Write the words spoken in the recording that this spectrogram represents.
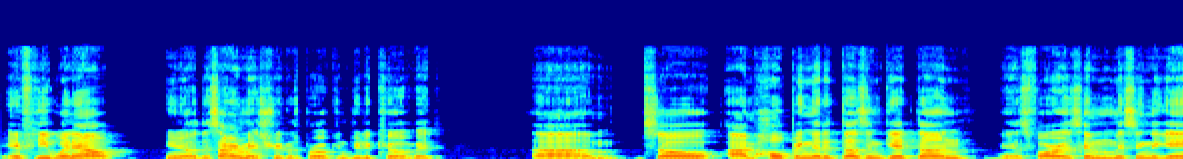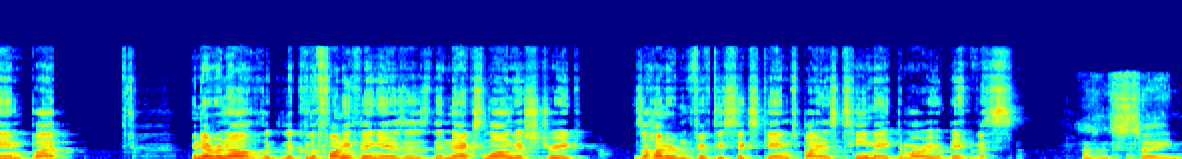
if he went out. You know, this Ironman streak was broken due to COVID. Um, so I'm hoping that it doesn't get done as far as him missing the game, but you never know. The, the, the funny thing is, is the next longest streak is 156 games by his teammate Demario Davis. That's insane.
